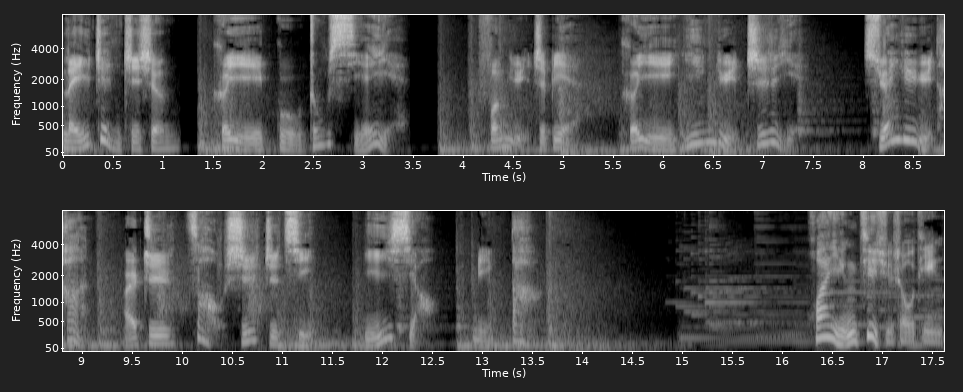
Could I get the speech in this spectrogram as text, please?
雷震之声，可以鼓中谐也；风雨之变，可以音律之也。玄雨与叹而知造湿之气，以小明大。欢迎继续收听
